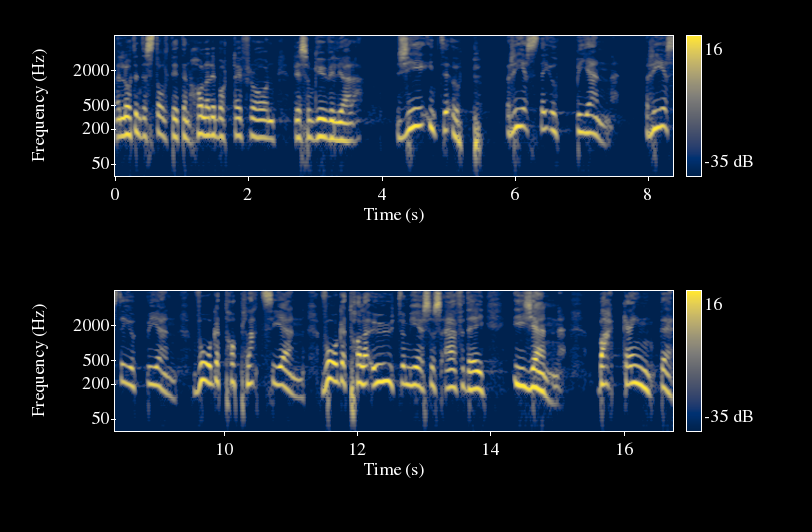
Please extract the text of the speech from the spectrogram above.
Men låt inte stoltheten hålla dig borta ifrån det som Gud vill göra. Ge inte upp. Res dig upp igen. Res dig upp igen. Våga ta plats igen. Våga tala ut vem Jesus är för dig igen. Backa inte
